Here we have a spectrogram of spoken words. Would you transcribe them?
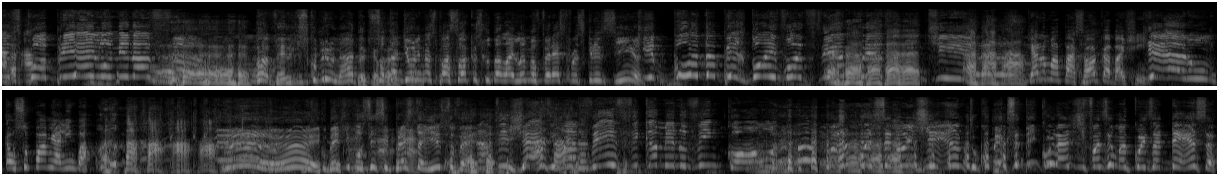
Eu descobri a iluminação! Ah, velho, descobriu nada. Tu só tá de olho nas paçocas que o Dalai Lama oferece pras criancinhas. Que Buda perdoe você por essa mentira! Quer uma paçoca, baixinho? Quero! Então supa minha língua. Mas como é que você se presta a isso, velho? Vigésima vez fica menos incômodo. Mas você é nojento. Como é que você tem coragem de fazer uma coisa dessa?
